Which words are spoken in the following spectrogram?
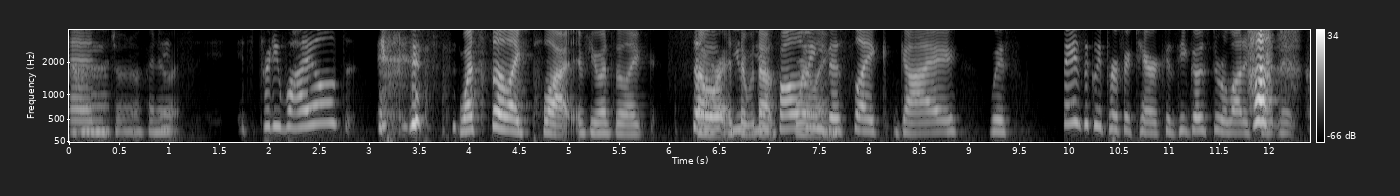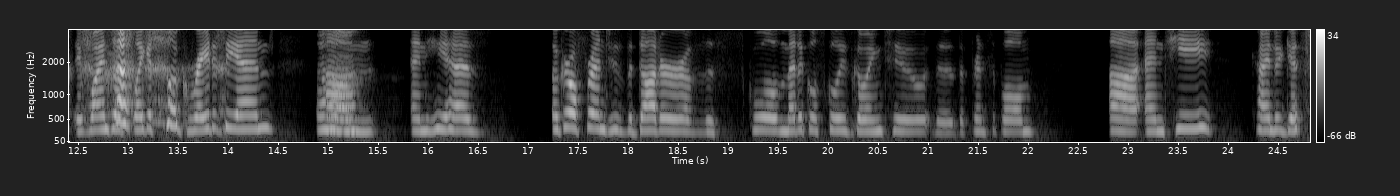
I And don't know if I know it. it's it's pretty wild. it's What's the like plot if you want to like so summarize you, it without you're following spoiling? this like guy with basically perfect hair because he goes through a lot of shit and it, it winds up like it's still great at the end. Uh-huh. Um and he has a girlfriend who's the daughter of the school medical school he's going to, the the principal. Uh and he kind of gets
